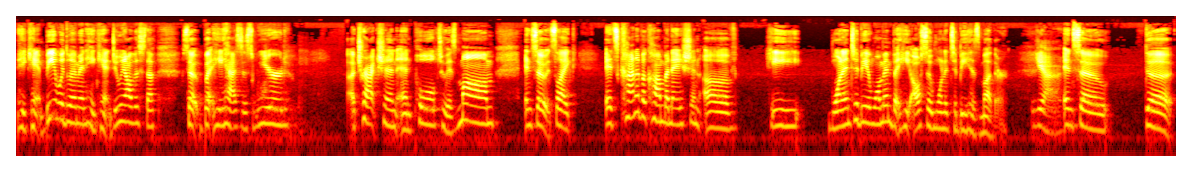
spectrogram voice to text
he can't be with women, he can't do all this stuff. So but he has this weird attraction and pull to his mom. And so it's like it's kind of a combination of he wanted to be a woman but he also wanted to be his mother. Yeah. And so the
